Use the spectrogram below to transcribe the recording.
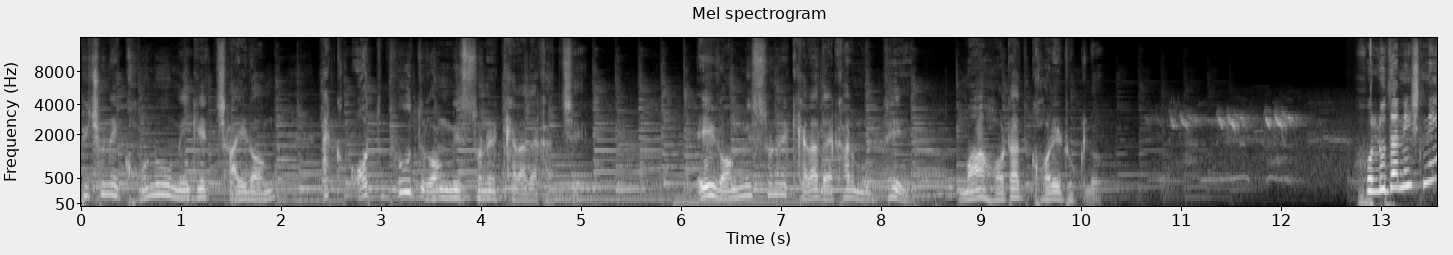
পিছনে ঘন মেঘের ছাই রং এক অদ্ভুত রং মিশ্রণের খেলা দেখাচ্ছে। এই রং মিশ্রণের খেলা দেখার মধ্যেই মা হঠাৎ ঘরে ঢুকলো। হলুদ আনিসনি?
